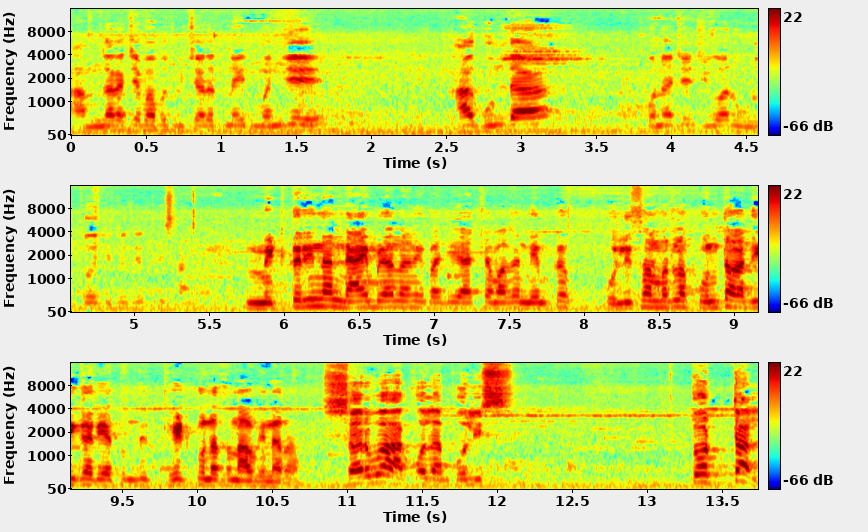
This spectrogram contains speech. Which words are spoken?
आमदाराच्या बाबत विचारत नाहीत. म्हणजे हा गुंडा कोणाच्या जीवावर उडतोय तिथे ते तरी सांगा. मिटकरींना न्याय मिळाला नाही पाहिजे याच्या मागे नेमकं पोलिसांमधला कोणता अधिकारी आहे? तुम्ही थेट कोणाचं नाव घेणार आहात? सर्व अकोला पोलीस. टोटल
